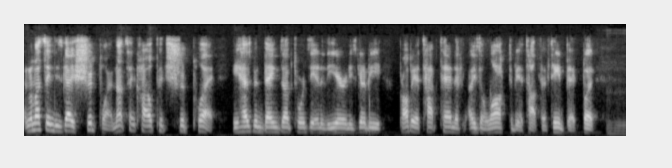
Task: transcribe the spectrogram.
and I'm not saying these guys should play. I'm not saying Kyle Pitts should play. He has been banged up towards the end of the year and he's gonna be probably a top ten if he's a lock to be a top fifteen pick. But mm-hmm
